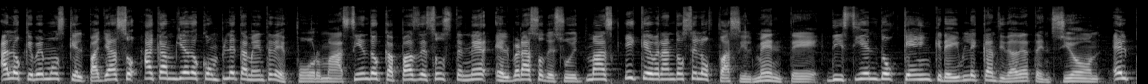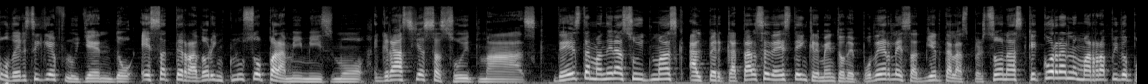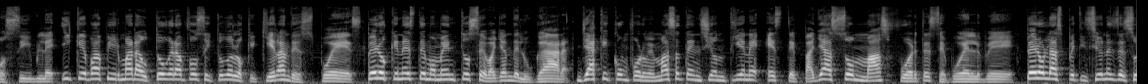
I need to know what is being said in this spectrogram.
a lo que vemos que el payaso ha cambiado completamente de forma, siendo capaz de de sostener el brazo de Sweet Mask y quebrándoselo fácilmente, diciendo qué increíble cantidad de atención, el poder sigue fluyendo, es aterrador incluso para mí mismo, gracias a Sweet Mask. De esta manera Sweet Mask al percatarse de este incremento de poder les advierte a las personas que corran lo más rápido posible y que va a firmar autógrafos y todo lo que quieran después, pero que en este momento se vayan del lugar, ya que conforme más atención tiene este payaso más fuerte se vuelve. Pero las peticiones de Sweet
